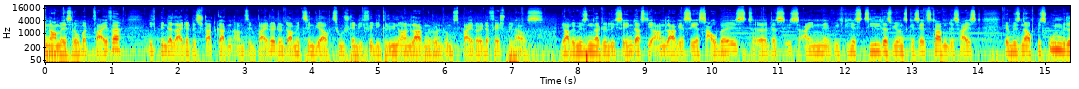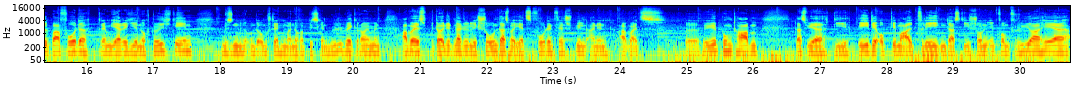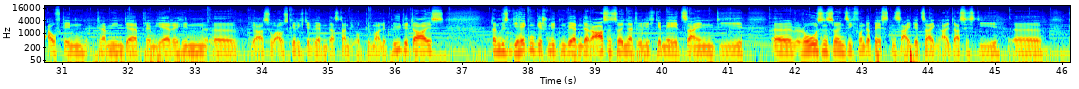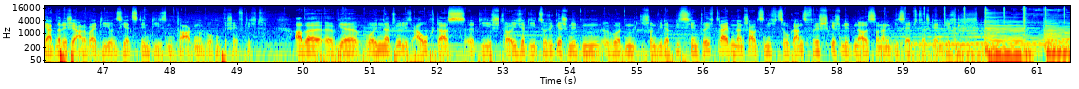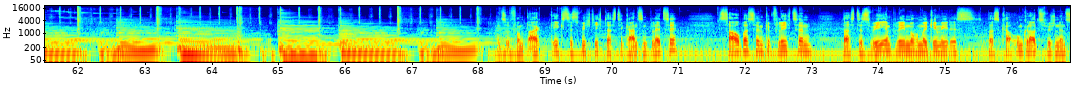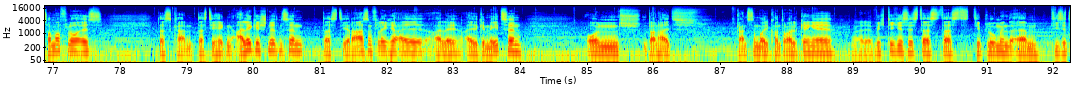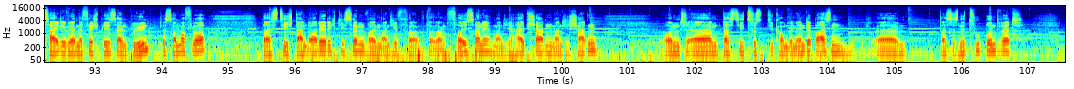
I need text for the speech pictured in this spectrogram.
Mein Name ist Robert Pfeiffer. Ich bin der Leiter des Stadtgartenamts in Bayreuth und damit sind wir auch zuständig für die Grünanlagen rund ums Bayreuther Festspielhaus. Ja, wir müssen natürlich sehen, dass die Anlage sehr sauber ist. Äh, das ist ein wichtiges Ziel, das wir uns gesetzt haben. Das heißt, wir müssen auch bis unmittelbar vor der Premiere hier noch durchgehen, müssen unter Umständen mal noch ein bisschen Müll wegräumen. Aber es bedeutet natürlich schon, dass wir jetzt vor den Festspielen einen Arbeitshöhepunkt haben dass wir die Beete optimal pflegen, dass die schon vom Frühjahr her auf den Termin der Premiere hin äh, ja, so ausgerichtet werden, dass dann die optimale Blüte da ist. Dann müssen die Hecken geschnitten werden, der Rasen soll natürlich gemäht sein, die äh, Rosen sollen sich von der besten Seite zeigen. All das ist die äh, gärtnerische Arbeit, die uns jetzt in diesen Tagen und Wochen beschäftigt. Aber äh, wir wollen natürlich auch, dass äh, die Sträucher, die zurückgeschnitten wurden, schon wieder ein bisschen durchtreiben. Dann schaut es nicht so ganz frisch geschnitten aus, sondern wie selbstverständlich. Also vom Tag X ist wichtig, dass die ganzen Plätze sauber sind, gepflegt sind, dass das W-Emblem noch einmal gemäht ist, dass kein Unkraut zwischen den Sommerflor ist, das kann, dass die Hecken alle geschnitten sind, dass die Rasenfläche all, alle all gemäht sind und dann halt ganz normale Kontrollgänge. Ja, wichtig ist es, dass, dass die Blumen ähm, diese Zeit, die während der Festspiele sein, blühen, der Sommerflor, dass die Standorte richtig sind, weil manche verlangen Vollsonne, manche Halbschatten, manche Schatten und ähm, dass die, die Komponente passen, äh, dass es nicht zu bunt wird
